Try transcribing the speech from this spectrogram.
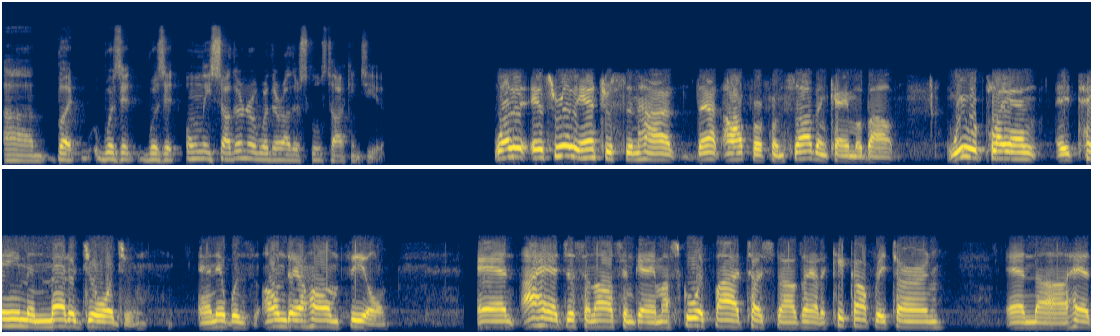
Um, but was it was it only Southern, or were there other schools talking to you? Well, it's really interesting how that offer from Southern came about. We were playing a team in Metter, Georgia, and it was on their home field. And I had just an awesome game. I scored five touchdowns. I had a kickoff return, and uh, had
